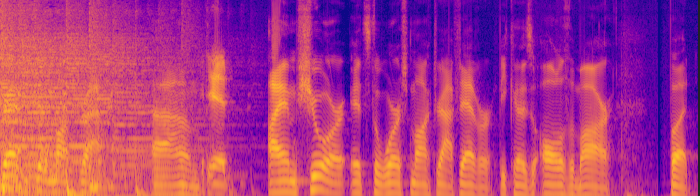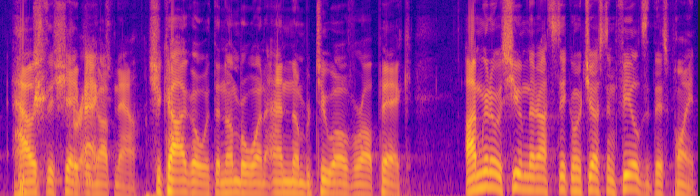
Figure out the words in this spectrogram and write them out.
Credit to the mock draft. Um, I did. I am sure it's the worst mock draft ever because all of them are. But how is this shaping up now? Chicago with the number one and number two overall pick. I'm going to assume they're not sticking with Justin Fields at this point.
